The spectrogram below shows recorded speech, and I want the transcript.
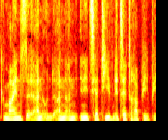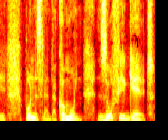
Gemeinden, an, an, an Initiativen etc. pp. Bundesländer, Kommunen so viel Geld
